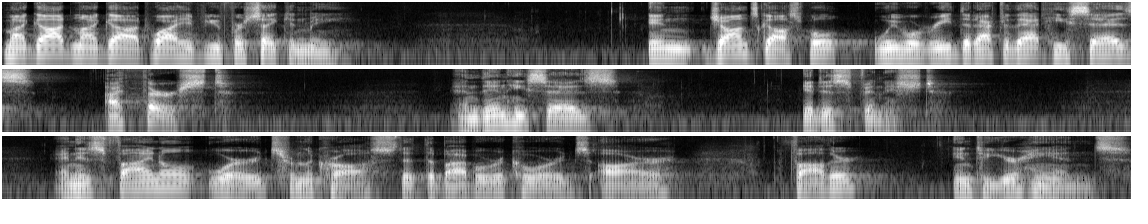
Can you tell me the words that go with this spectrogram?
My God, my God, why have you forsaken me? In John's gospel, we will read that after that he says, I thirst. And then he says, It is finished. And his final words from the cross that the Bible records are Father, into your hands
